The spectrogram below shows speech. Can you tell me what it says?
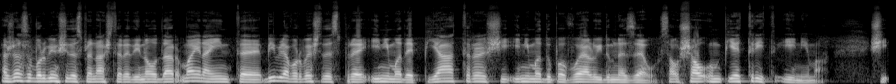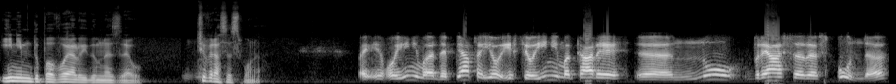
Aș vrea să vorbim și despre naștere din nou, dar mai înainte, Biblia vorbește despre inimă de piatră și inimă după voia lui Dumnezeu, sau și-au împietrit inima și inim după voia lui Dumnezeu. Ce vrea să spună? Păi, o inimă de piatră este o inimă care uh, nu vrea să răspundă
